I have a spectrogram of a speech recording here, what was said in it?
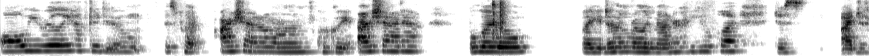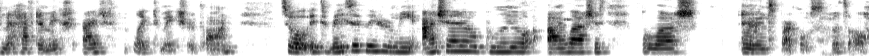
all you really have to do is put eyeshadow on quickly. Eyeshadow blue. Like it doesn't really matter who you apply. Just I just have to make sure. I just like to make sure it's on. So it's basically for me eyeshadow, blue, eyelashes, blush, and sparkles. That's all.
